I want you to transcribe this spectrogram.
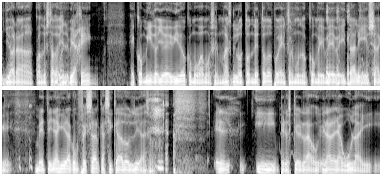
Yo ahora, cuando he estado en el viaje, he comido y he bebido como, vamos, el más glotón de todos, porque ahí todo el mundo come y bebe y tal, y o sea que me tenía que ir a confesar casi cada dos días. y, pero es que, verdad, era ya gula y,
